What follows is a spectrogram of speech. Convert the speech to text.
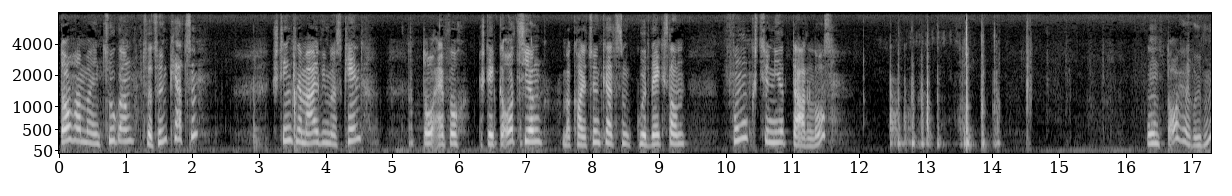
Da haben wir einen Zugang zur Zündkerzen. Stinknormal, wie man es kennt. Da einfach Stecker anziehen, man kann die Zündkerzen gut wechseln, funktioniert tadellos. Und da herüben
